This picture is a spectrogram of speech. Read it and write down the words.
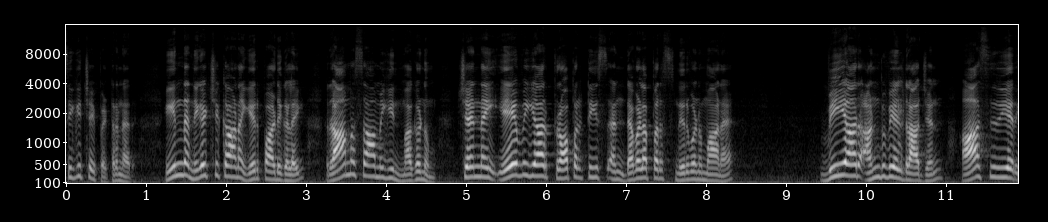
சிகிச்சை பெற்றனர். இந்த நிகழ்ச்சிக்கான ஏற்பாடுகளை ராமசாமியின் மகனும் Chennai AVR properties and developers நிறுவனமான விஆர் அன்புவேல் ராஜன் ஆசிரியர்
